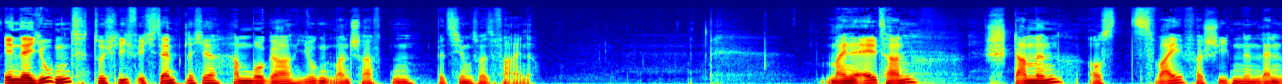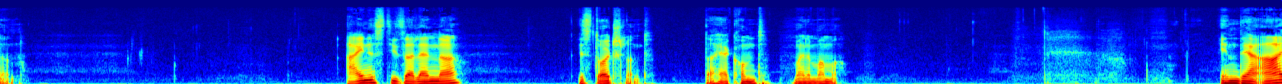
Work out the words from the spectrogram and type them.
In der Jugend durchlief ich sämtliche Hamburger Jugendmannschaften bzw. Vereine. Meine Eltern stammen aus zwei verschiedenen Ländern. Eines dieser Länder ist Deutschland. Daher kommt meine Mama. In der, A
